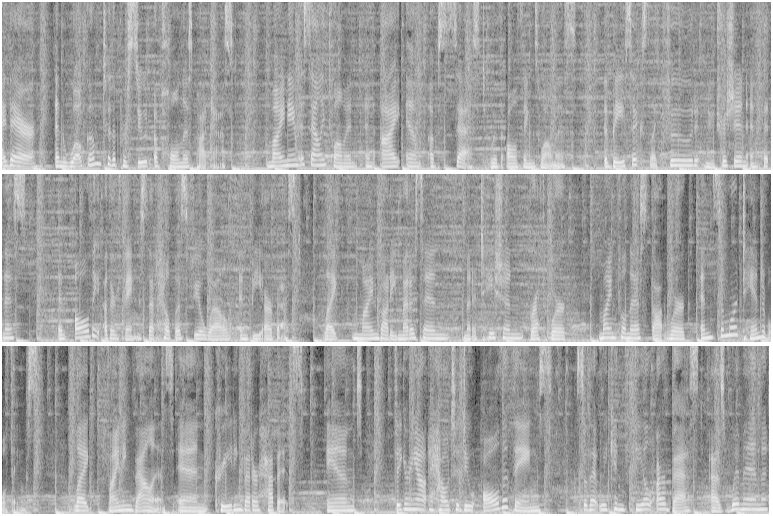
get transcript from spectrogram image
Hi there, and welcome to the Pursuit of Wholeness podcast. My name is Sally Twellman, and I am obsessed with all things wellness the basics like food, nutrition, and fitness, and all the other things that help us feel well and be our best, like mind body medicine, meditation, breath work, mindfulness, thought work, and some more tangible things like finding balance and creating better habits and figuring out how to do all the things so that we can feel our best as women,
